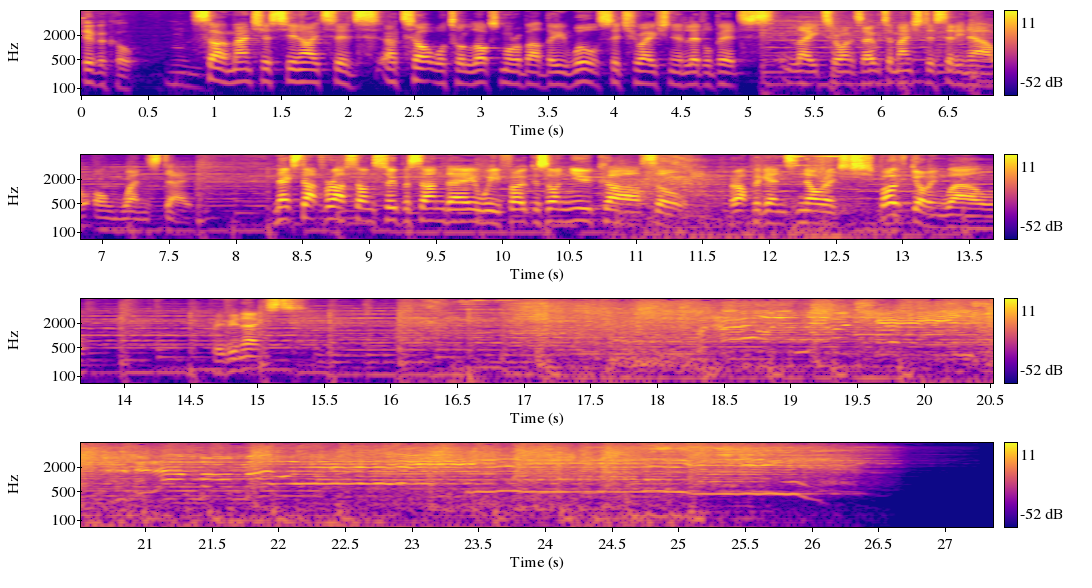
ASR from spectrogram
difficult. Hmm. So Manchester United uh, at top. We'll talk lots more about the Wolves situation a little bit later on. It's over to Manchester City now on Wednesday. Next up for us on Super Sunday, we focus on Newcastle. We're up against Norwich, both going well. Preview next.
